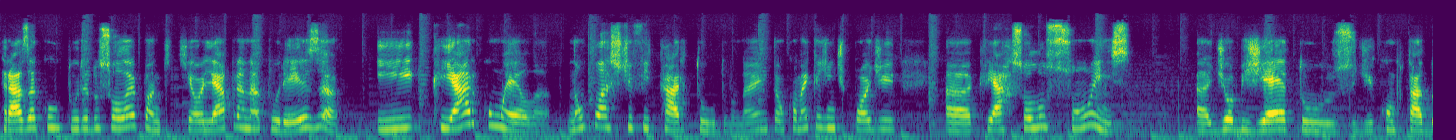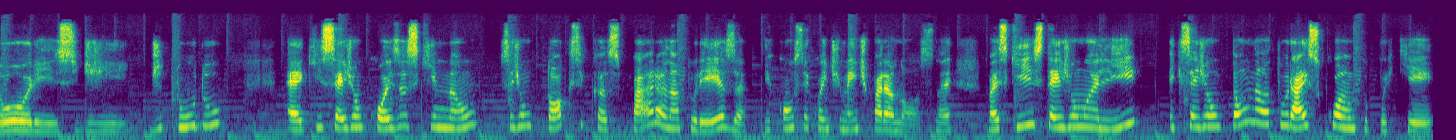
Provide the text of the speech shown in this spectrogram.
traz a cultura do solar punk, que é olhar para a natureza e criar com ela, não plastificar tudo, né? Então, como é que a gente pode uh, criar soluções uh, de objetos, de computadores, de, de tudo, é, que sejam coisas que não sejam tóxicas para a natureza e, consequentemente, para nós, né? Mas que estejam ali e que sejam tão naturais quanto, porque,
